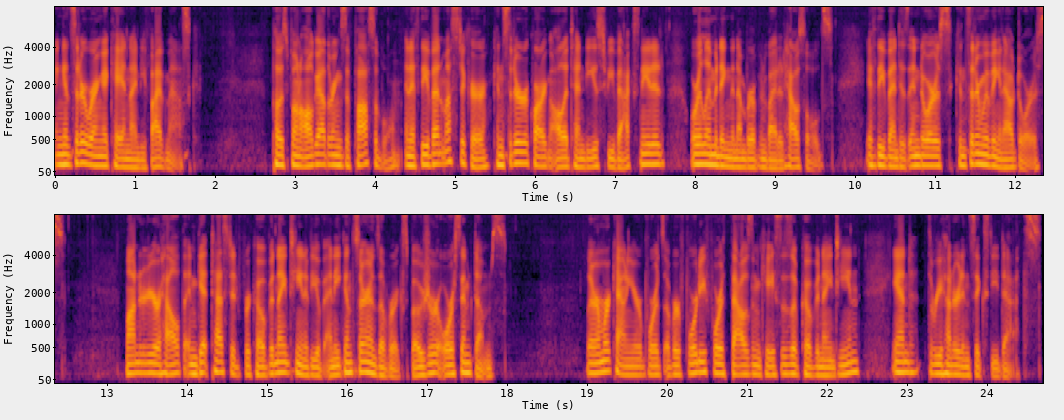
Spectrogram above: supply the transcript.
and consider wearing a KN95 mask. Postpone all gatherings if possible, and if the event must occur, consider requiring all attendees to be vaccinated or limiting the number of invited households. If the event is indoors, consider moving it outdoors. Monitor your health and get tested for COVID 19 if you have any concerns over exposure or symptoms. Larimer County reports over 44,000 cases of COVID 19 and 360 deaths.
